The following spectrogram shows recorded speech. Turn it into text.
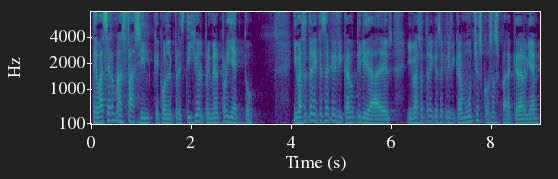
te va a ser más fácil que con el prestigio del primer proyecto Y vas a tener que sacrificar utilidades y vas a tener que sacrificar muchas cosas para quedar bien.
